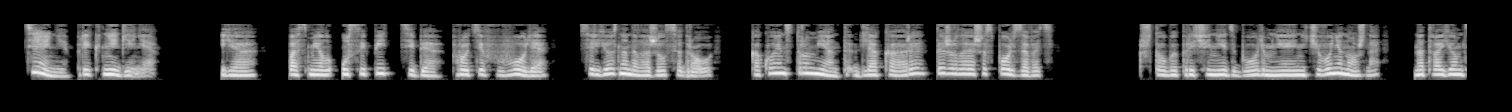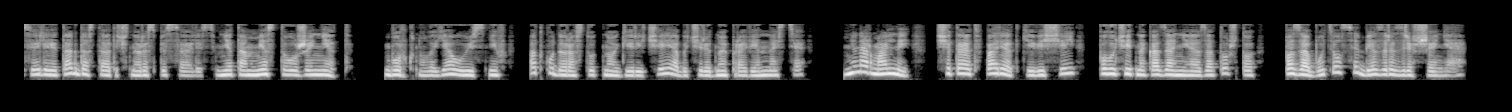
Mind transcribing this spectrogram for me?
«тени» при княгине. «Я посмел усыпить тебя против воли», — серьезно доложился Дроу. «Какой инструмент для кары ты желаешь использовать?» «Чтобы причинить боль, мне ничего не нужно. На твоем теле и так достаточно расписались, мне там места уже нет». — буркнула я, уяснив, откуда растут ноги речей об очередной провинности. Ненормальный считает в порядке вещей получить наказание за то, что позаботился без разрешения.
